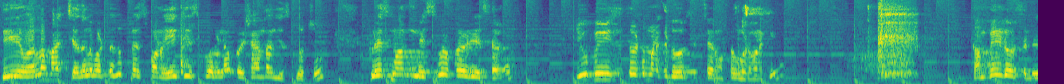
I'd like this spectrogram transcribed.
దీనివల్ల మనకు చెదలు పట్టదు. ప్లస్ మనం ఏది చేసుకోవాలన్నా ప్రశాంతంగా చేసుకోవచ్చు ప్లస్ మనకు మెస్ కూడా ప్రొవైడ్ చేస్తారు. యూపీవీసీ తోటి మనకి డోర్స్ ఇచ్చారు మొత్తం కూడా మనకి. కంపెనీ డోర్స్ అండి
